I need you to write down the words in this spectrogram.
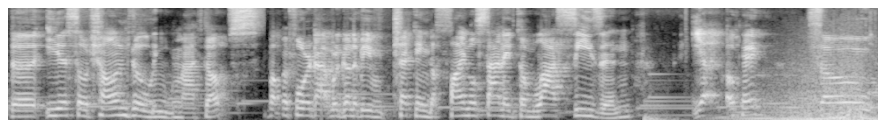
the ESL Challenger League matchups. But before that, we're gonna be checking the final standings from last season. Yeah, okay. So,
